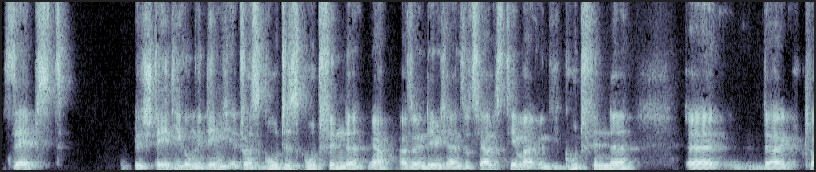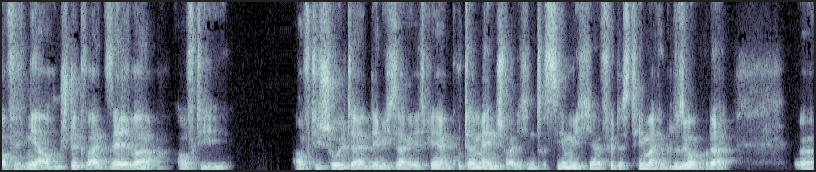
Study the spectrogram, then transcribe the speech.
Selbstbestätigung, indem ich etwas Gutes gut finde, ja, also indem ich ein soziales Thema irgendwie gut finde, äh, da klopfe ich mir auch ein Stück weit selber auf die, auf die Schulter, indem ich sage, ich bin ja ein guter Mensch, weil ich interessiere mich ja für das Thema Inklusion oder äh,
